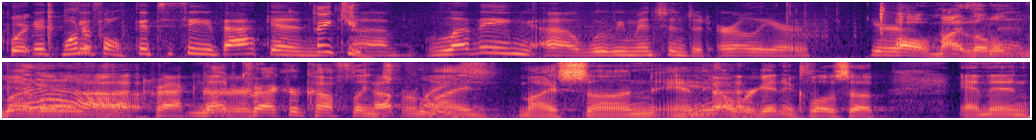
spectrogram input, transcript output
Quick. Good, Wonderful. Good, good, to see you back and thank you. Uh, loving. Uh, we mentioned it earlier. Your oh, my Christmas. little my yeah. little nutcracker, nutcracker cufflinks, cufflinks, for my my son, and yeah. they, oh, we're getting a close up. And then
